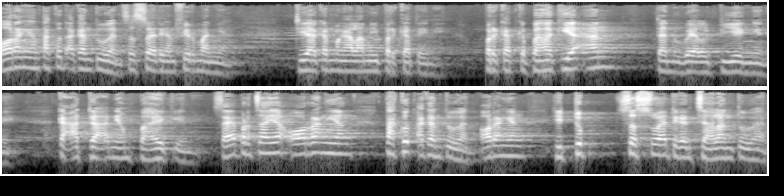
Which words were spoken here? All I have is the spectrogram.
orang yang takut akan Tuhan sesuai dengan firman-Nya, dia akan mengalami berkat ini. Berkat kebahagiaan dan well-being ini keadaan yang baik ini. Saya percaya orang yang takut akan Tuhan, orang yang hidup sesuai dengan jalan Tuhan,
